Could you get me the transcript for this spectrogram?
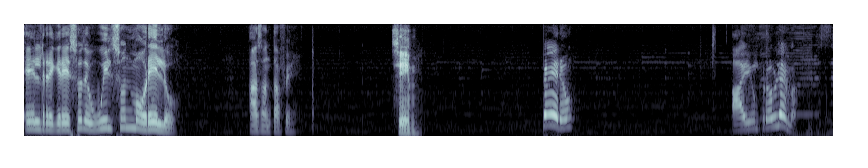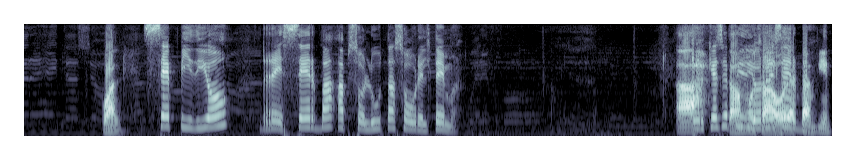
el regreso de Wilson Morelo a Santa Fe. Sí. Pero hay un problema. ¿Cuál? Se pidió reserva absoluta sobre el tema. Ah, ¿Por qué se pidió reserva? También.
